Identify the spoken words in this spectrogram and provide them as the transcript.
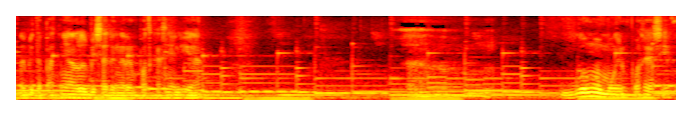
lebih tepatnya lo bisa dengerin podcastnya dia. Um, gue ngomongin posesif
